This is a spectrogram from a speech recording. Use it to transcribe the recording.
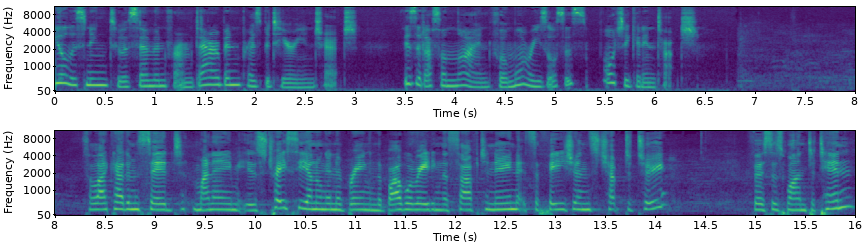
You're listening to a sermon from Darebin Presbyterian Church. Visit us online for more resources or to get in touch. So, like Adam said, my name is Tracy, and I'm going to bring the Bible reading this afternoon. It's Ephesians chapter 2, verses 1 to 10.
